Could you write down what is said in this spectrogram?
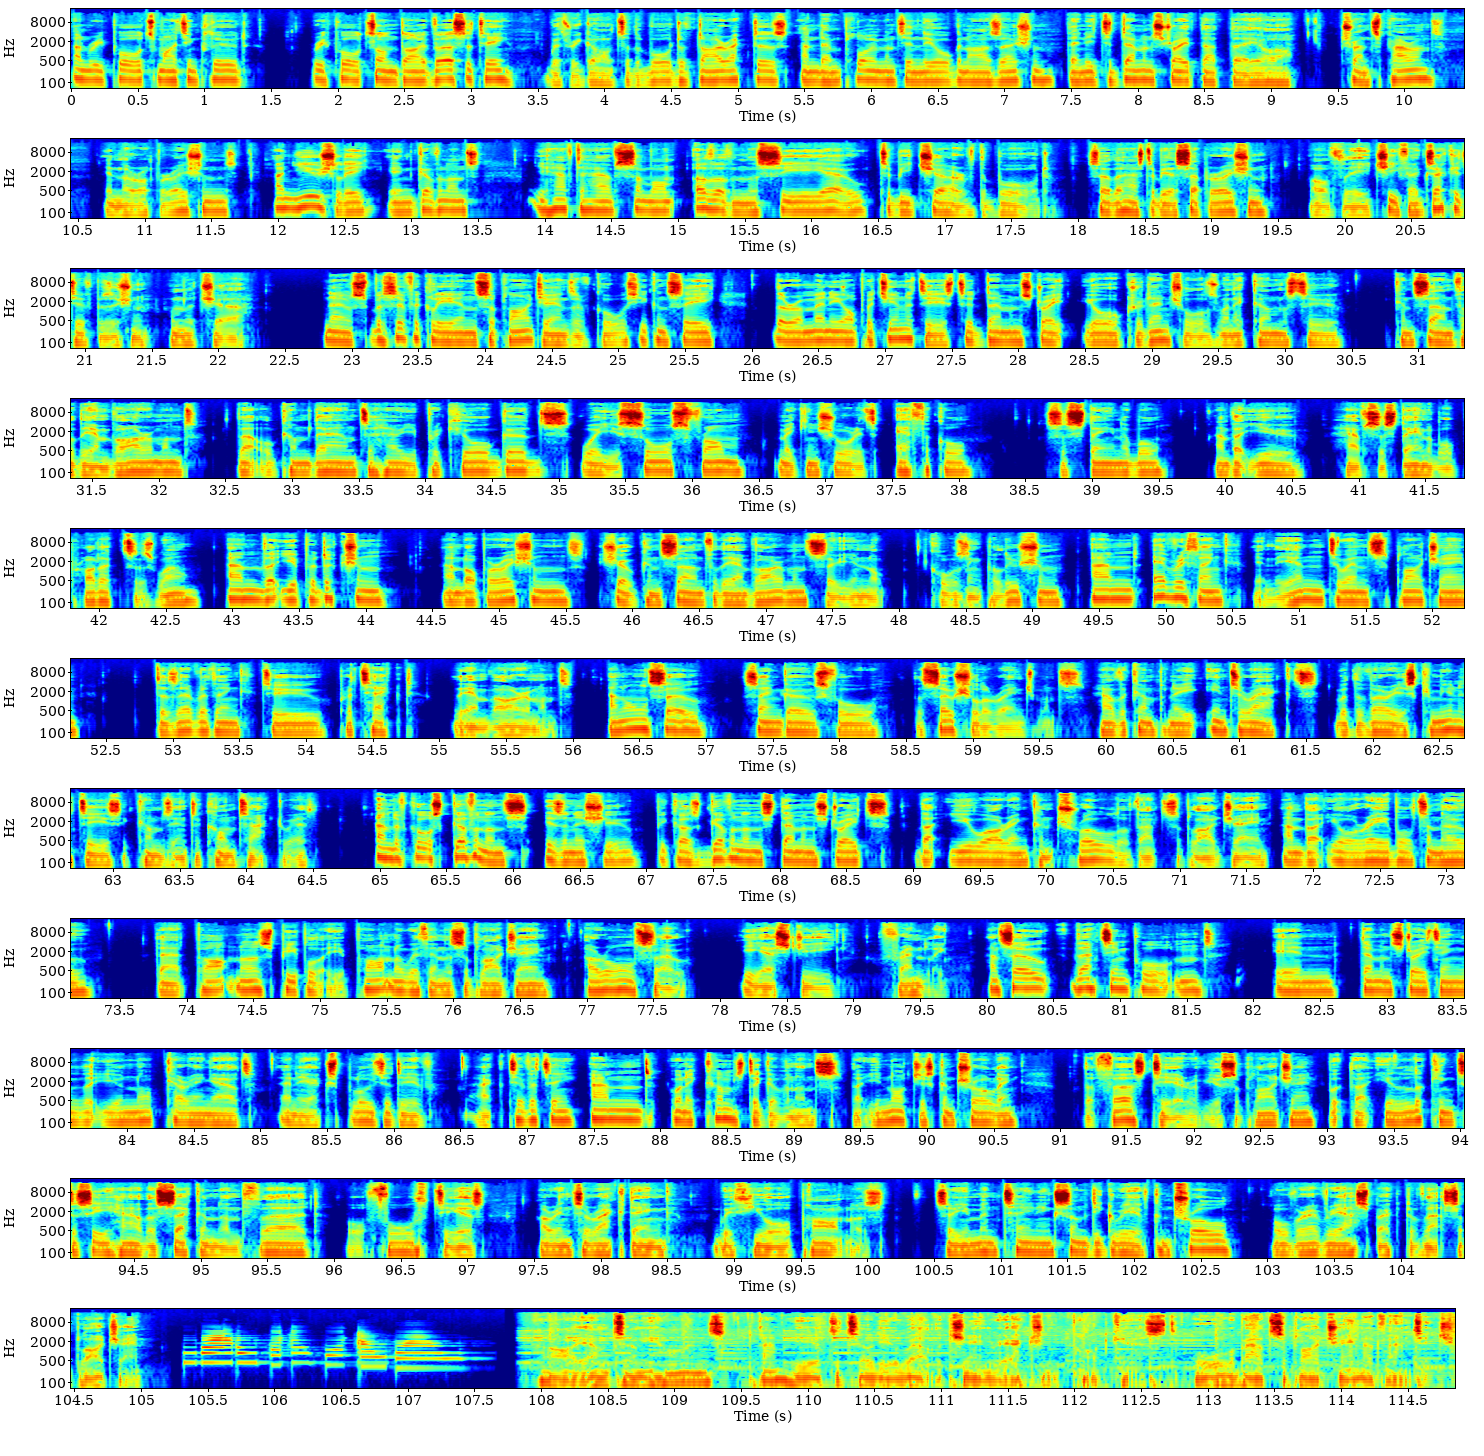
and reports might include reports on diversity with regard to the board of directors and employment in the organization. They need to demonstrate that they are transparent in their operations. And usually in governance, you have to have someone other than the CEO to be chair of the board. So there has to be a separation of the chief executive position from the chair. Now, specifically in supply chains, of course, you can see there are many opportunities to demonstrate your credentials when it comes to concern for the environment. That will come down to how you procure goods, where you source from, making sure it's ethical, sustainable, and that you have sustainable products as well, and that your production and operations show concern for the environment so you're not causing pollution, and everything in the end to end supply chain does everything to protect the environment. And also, same goes for the social arrangements, how the company interacts with the various communities it comes into contact with. And of course, governance is an issue because governance demonstrates that you are in control of that supply chain and that you're able to know that partners, people that you partner with in the supply chain, are also ESG friendly. And so that's important in demonstrating that you're not carrying out any exploitative activity. And when it comes to governance, that you're not just controlling the first tier of your supply chain, but that you're looking to see how the second and third or fourth tiers are interacting with your partners. So you're maintaining some degree of control over every aspect of that supply chain. Hi, I'm Tony Hines. I'm here to tell you about the Chain Reaction podcast all about supply chain advantage.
